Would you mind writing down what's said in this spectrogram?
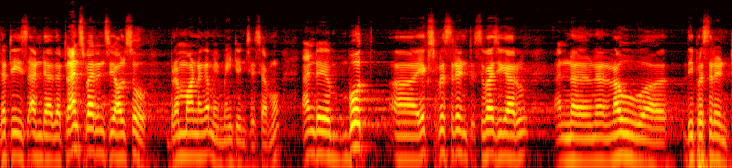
That is and the transparency also బ్రహ్మాండంగా మేము మెయింటైన్ చేశాము. And both uh, ex president Shivaji garu and now the president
